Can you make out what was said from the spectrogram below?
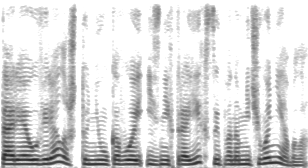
Тария уверяла, что ни у кого из них троих с Итваном ничего не было.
